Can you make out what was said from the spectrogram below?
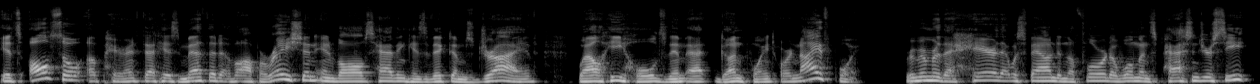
It's also apparent that his method of operation involves having his victims drive while he holds them at gunpoint or knife point. Remember the hair that was found in the Florida woman's passenger seat?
